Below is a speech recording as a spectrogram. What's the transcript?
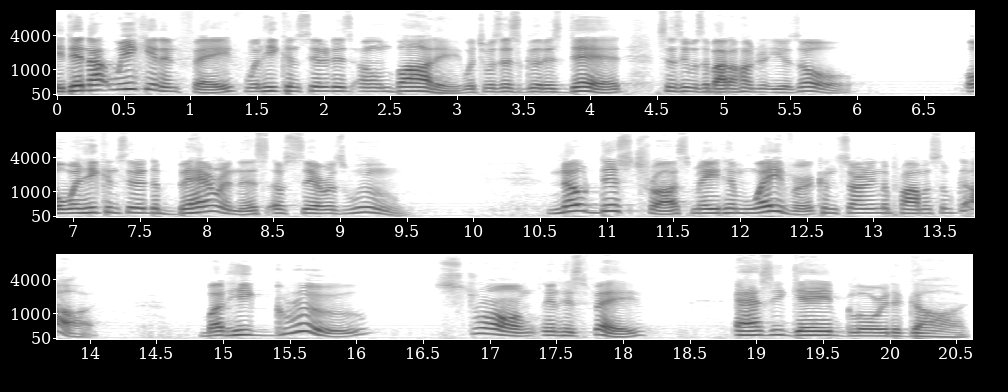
he did not weaken in faith when he considered his own body, which was as good as dead, since he was about a 100 years old, or when he considered the barrenness of Sarah's womb. No distrust made him waver concerning the promise of God, but he grew strong in his faith as he gave glory to God,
